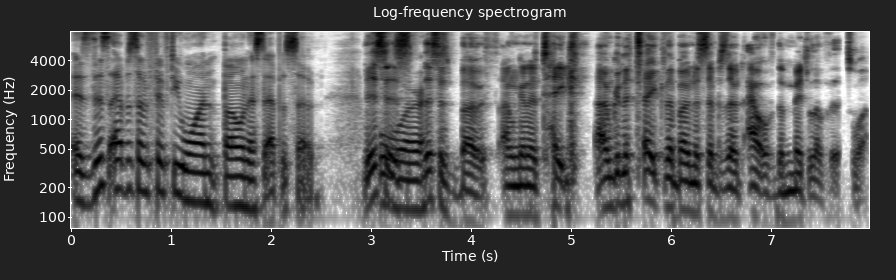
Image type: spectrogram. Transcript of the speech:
is this episode 51 bonus episode? This Or- is this is both. I'm gonna take I'm gonna take the bonus episode out of the middle of this one.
